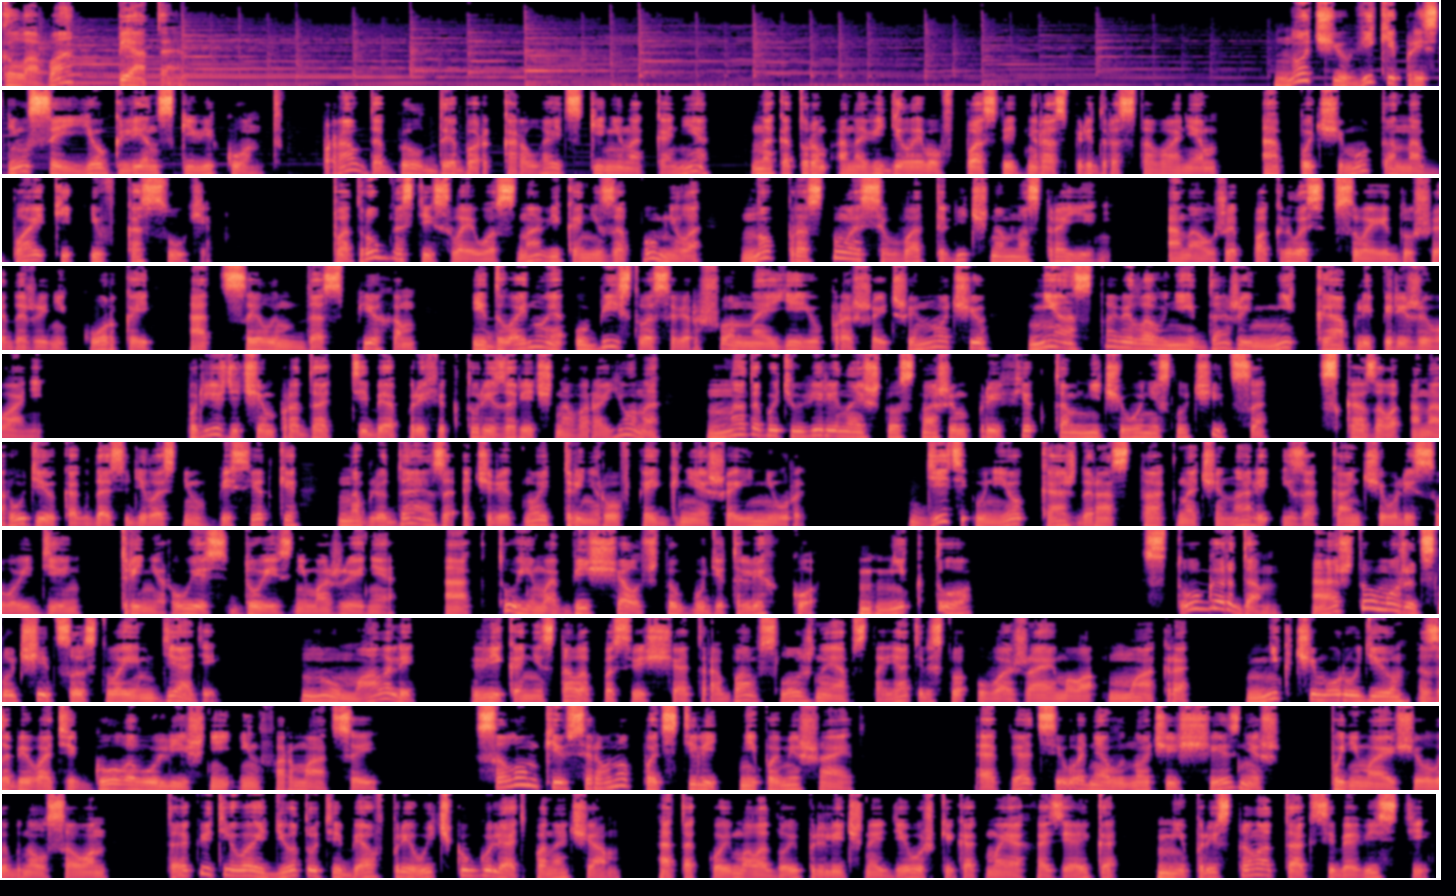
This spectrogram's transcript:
Глава пятая Ночью Вике приснился ее гленский виконт. Правда, был Дебор Карлайтский не на коне, на котором она видела его в последний раз перед расставанием, а почему-то на байке и в косухе. Подробностей своего сна Вика не запомнила, но проснулась в отличном настроении. Она уже покрылась в своей душе даже не коркой, а целым доспехом, и двойное убийство, совершенное ею прошедшей ночью, не оставило в ней даже ни капли переживаний. Прежде чем продать тебя префектуре Заречного района, надо быть уверенной, что с нашим префектом ничего не случится, сказала она Рудию, когда сидела с ним в беседке, наблюдая за очередной тренировкой Гнеша и Нюры. Дети у нее каждый раз так начинали и заканчивали свой день, тренируясь до изнеможения. А кто им обещал, что будет легко? Никто. С Тугардом? А что может случиться с твоим дядей? Ну, мало ли. Вика не стала посвящать раба в сложные обстоятельства уважаемого макро. Ни к чему Рудию забивать голову лишней информацией. Соломки все равно подстелить не помешает. «Опять сегодня в ночь исчезнешь?» – понимающе улыбнулся он. «Так ведь и войдет у тебя в привычку гулять по ночам. А такой молодой приличной девушке, как моя хозяйка, не пристало так себя вести».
